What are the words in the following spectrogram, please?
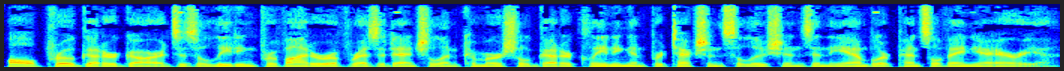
All Pro Gutter Guards is a leading provider of residential and commercial gutter cleaning and protection solutions in the Ambler, Pennsylvania area.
